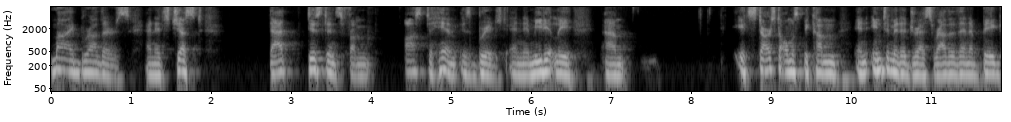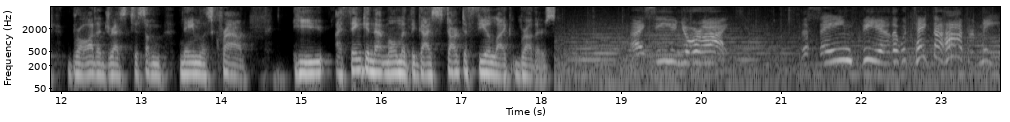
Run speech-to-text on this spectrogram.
"My brothers," and it's just that distance from us to him is bridged, and immediately um, it starts to almost become an intimate address rather than a big, broad address to some nameless crowd. He i think in that moment the guys start to feel like brothers. I see in your eyes the same fear that would take the heart of me.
